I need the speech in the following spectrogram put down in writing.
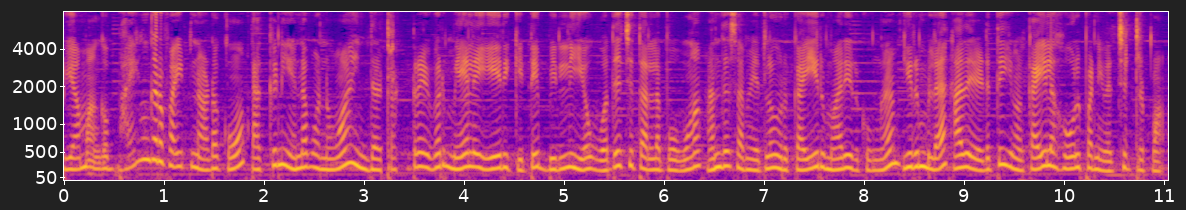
முடியாம அங்க பயங்கர ஃபைட் நடக்கும். டக்குன்னு என்ன பண்ணுவான்? இந்த ட்ரக் டிரைவர் மேல ஏறிக்கிட்டு பில்லிய உதைச்சு தள்ள போவான். அந்த சமயத்துல ஒரு கயிறு மாதிரி இருக்குங்க. இரும்புல அதை எடுத்து இவன் கையில ஹோல்ட் பண்ணி வச்சிட்டு இருப்பான்.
